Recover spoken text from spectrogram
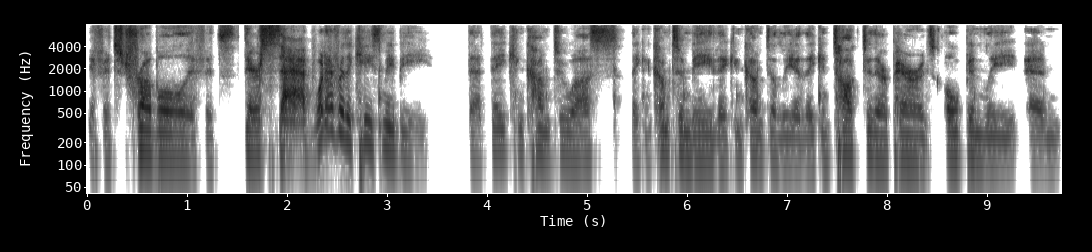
if it's trouble, if it's they're sad, whatever the case may be, that they can come to us, they can come to me, they can come to Leah, they can talk to their parents openly, and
